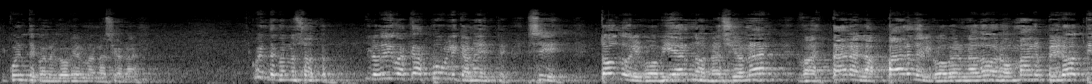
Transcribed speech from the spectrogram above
que cuente con el gobierno nacional, cuente con nosotros. Y lo digo acá públicamente, sí, todo el gobierno nacional va a estar a la par del gobernador Omar Perotti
